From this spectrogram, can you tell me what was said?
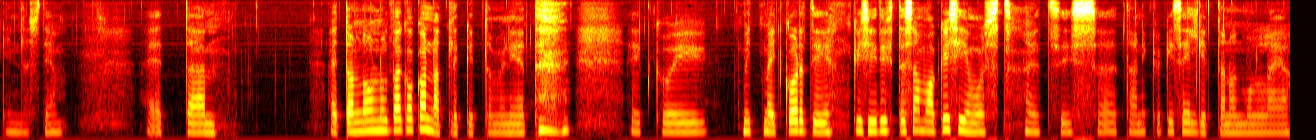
kindlasti, jah. et äh, et on olnud väga kannatlik, ütleme nii, et et kui mitmeid kordi küsid ühte sama küsimust, et siis äh, ta on ikkagi selgitanud mulle ja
